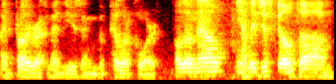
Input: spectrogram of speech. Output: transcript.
I'd probably recommend using the pillar court. Although now you know they just built. Um,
